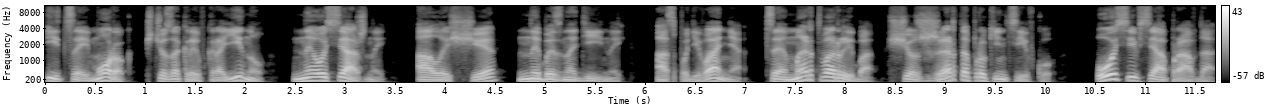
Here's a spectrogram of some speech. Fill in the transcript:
і цей морок, що закрив країну, неосяжний, але ще не безнадійний. А сподівання це мертва риба, що зжерта про кінцівку. Ось і вся правда.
